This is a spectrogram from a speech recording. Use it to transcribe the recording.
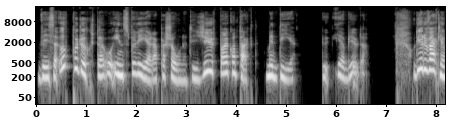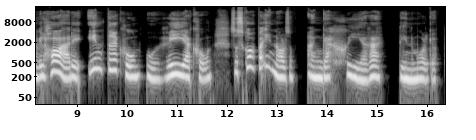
visa upp produkter och inspirera personer till djupare kontakt med det du erbjuder. Och Det du verkligen vill ha här är interaktion och reaktion. Så skapa innehåll som engagerar din målgrupp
